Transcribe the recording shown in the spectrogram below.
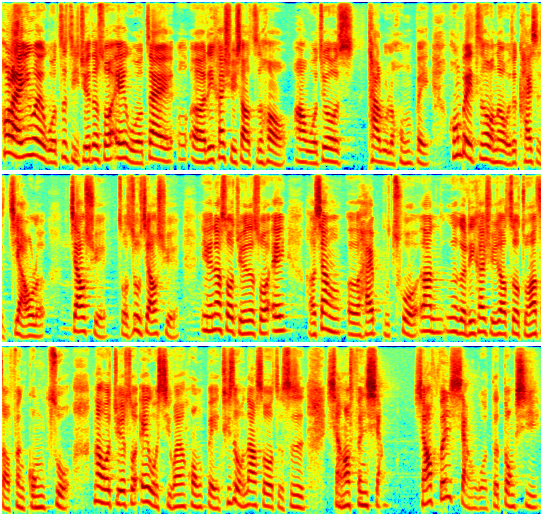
后来，因为我自己觉得说，哎，我在呃离开学校之后啊，我就踏入了烘焙。烘焙之后呢，我就开始教了教学，走入教学。因为那时候觉得说，哎，好像呃还不错。那那个离开学校之后，总要找份工作。那我觉得说，哎，我喜欢烘焙。其实我那时候只是想要分享，想要分享我的东西。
